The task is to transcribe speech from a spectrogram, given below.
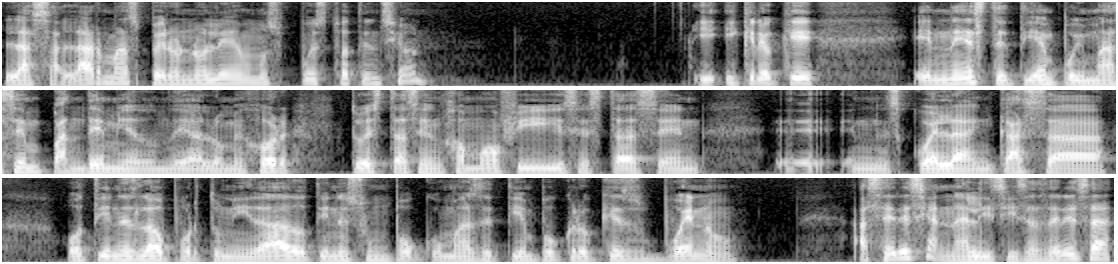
las alarmas, pero no le hemos puesto atención. Y, y creo que en este tiempo y más en pandemia, donde a lo mejor tú estás en home office, estás en, eh, en escuela, en casa, o tienes la oportunidad o tienes un poco más de tiempo, creo que es bueno hacer ese análisis, hacer esa,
